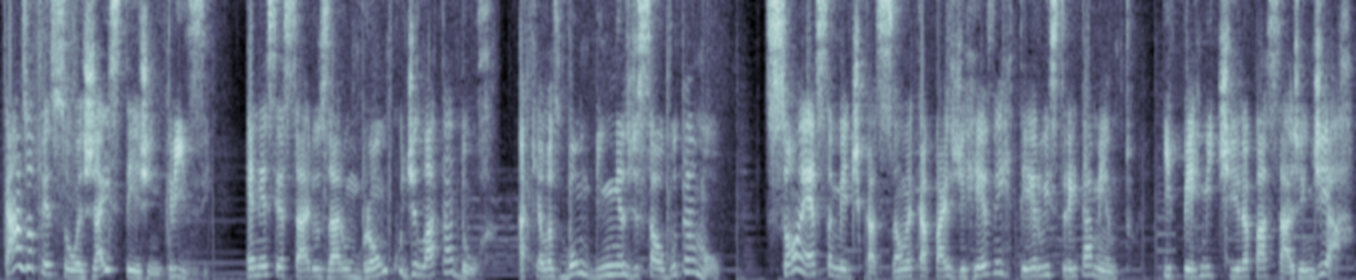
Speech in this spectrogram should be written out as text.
Caso a pessoa já esteja em crise, é necessário usar um broncodilatador, aquelas bombinhas de salbutamol. Só essa medicação é capaz de reverter o estreitamento e permitir a passagem de ar.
